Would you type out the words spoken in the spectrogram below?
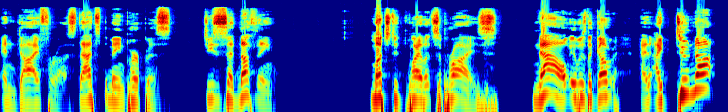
and die for us. That's the main purpose. Jesus said nothing much to Pilate's surprise. Now it was the government, and I do not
